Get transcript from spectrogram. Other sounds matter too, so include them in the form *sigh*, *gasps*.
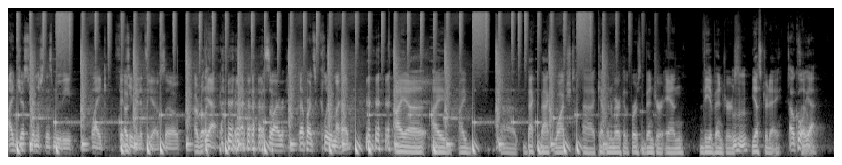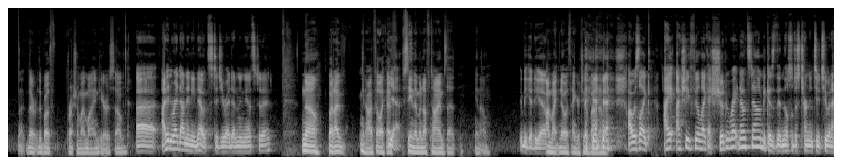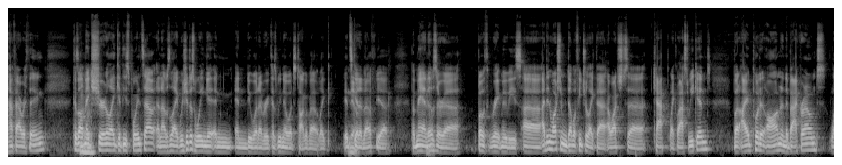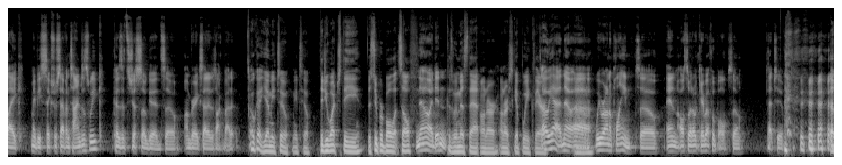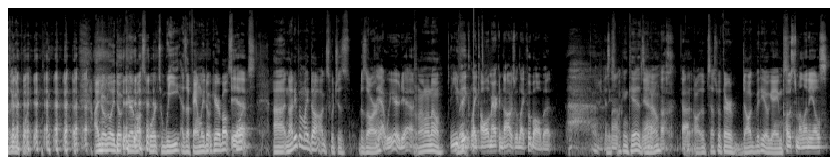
I just finished this movie like 15 minutes ago. So I really, yeah, *laughs* so I that part's clear in my head. *laughs* I uh, I I uh, back to back watched uh, Captain America: The First Avenger and The Avengers yesterday. Oh, cool. So, yeah. uh, They're they're both fresh in my mind here. So Uh, I didn't write down any notes. Did you write down any notes today? no, but I've you know I feel like I've Yeah. seen them enough times that you know It'd be good to go. I might know a thing or two about them. *laughs* I was like, I actually feel like I shouldn't write notes down because then this will just turn into a two and a half hour thing. Because I'll Mm-hmm. make sure to like get these points out, and I was like, we should just wing it and and do whatever because we know what to talk about. Like it's Yeah. good enough, yeah. But man, those are uh, both great movies. Uh, I didn't watch them in double feature like that. I watched uh, Cap like last weekend, but I put it on in the background like maybe six or seven times this week because it's just so good. So I'm very excited to talk about it. Okay, yeah, me too, me too. Did you watch the the Super Bowl itself? No, I didn't. Because we missed that on our on our skip week there. Oh yeah, no. Uh, we were on a plane, so and also I don't care about football, so that too. *laughs* That's a good point. I normally don't care about sports. We, as a family, don't care about Yeah. sports. Uh, not even my dogs, which is bizarre. yeah, weird. Yeah, I don't know. you They- think like all American dogs would like football, but I guess *sighs* these not. fucking kids, Yeah. you know, Ugh, God. all obsessed with their dog video games. Post millennials.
